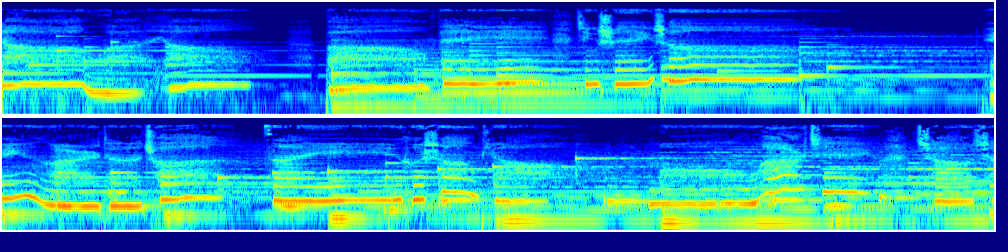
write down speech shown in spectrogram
摇啊摇宝贝已经睡着。飘，梦儿静悄悄，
